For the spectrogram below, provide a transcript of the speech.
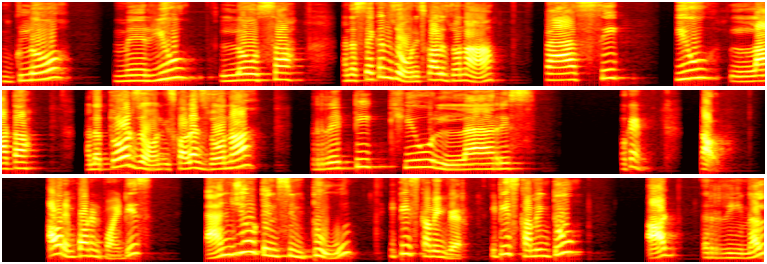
glomerulosa, and the second zone is called zona fasciculata, and the third zone is called as zona reticularis. Okay. Now, our important point is angiotensin 2 it is coming where it is coming to adrenal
